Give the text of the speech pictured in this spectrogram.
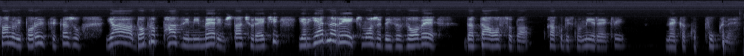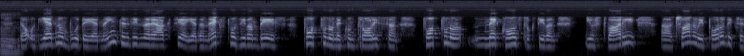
članovi porodice kažu ja dobro pazim i merim šta ću reći, jer jedna reč može da izazove da ta osoba, kako bismo mi rekli, nekako pukne. Mm. Da odjednom bude jedna intenzivna reakcija, jedan eksplozivan bes, potpuno nekontrolisan, potpuno nekonstruktivan i u stvari članovi porodice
